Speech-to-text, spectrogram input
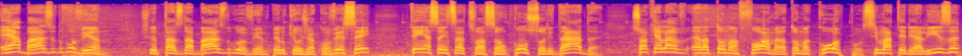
é a base do governo. Os deputados da base do governo, pelo que eu já conversei, têm essa insatisfação consolidada só que ela, ela toma forma, ela toma corpo, se materializa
